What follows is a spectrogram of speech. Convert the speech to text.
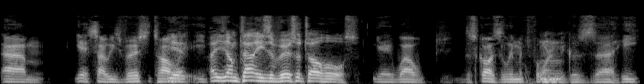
um, yeah, so he's versatile. Yeah, He- he's, I'm telling you, he's a versatile horse. yeah, well, the sky's the limit for Mm-hmm. him because uh, he,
